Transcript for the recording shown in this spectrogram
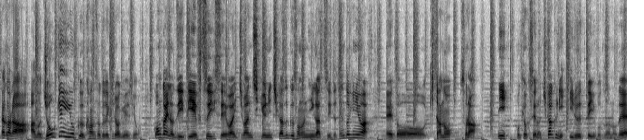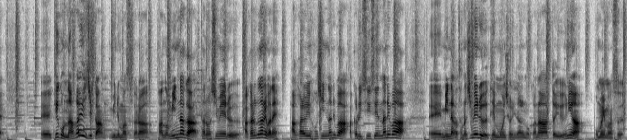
だからあの条件よく観測できるわけですよ。今回の ZTF 彗星は一番地球に近づくその2月1日の時には、えーと、北の空に北極星の近くにいるっていうことなので、えー、結構長い時間見れますからあのみんなが楽しめる明るくなればね明るい星になれば明るい彗星になればえー、みんなが楽しめる天文ショーになるのかなというふうには思います。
